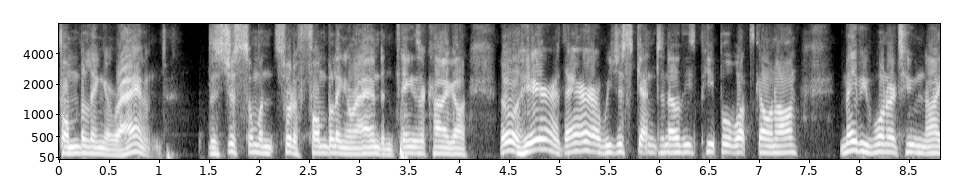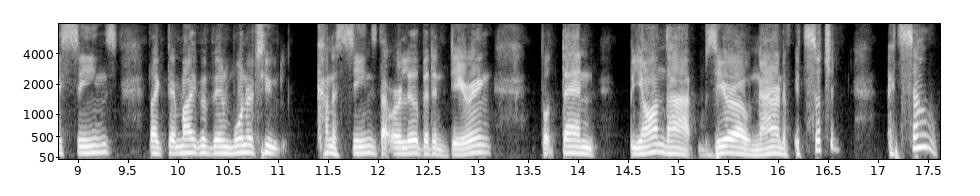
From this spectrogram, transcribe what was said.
fumbling around. There's just someone sort of fumbling around and things are kind of going oh here there are we just getting to know these people? What's going on? Maybe one or two nice scenes. Like there might have been one or two kind of scenes that were a little bit endearing but then beyond that zero narrative. It's such a it's so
